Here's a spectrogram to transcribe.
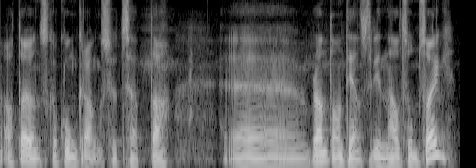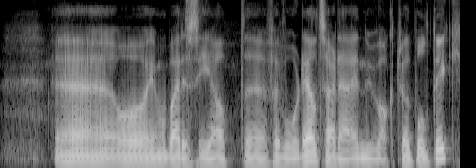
at de ønsker å konkurranseutsette bl.a. tjenester innen helse og omsorg. og jeg må bare si at for vår del så er det en uaktuell politikk.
